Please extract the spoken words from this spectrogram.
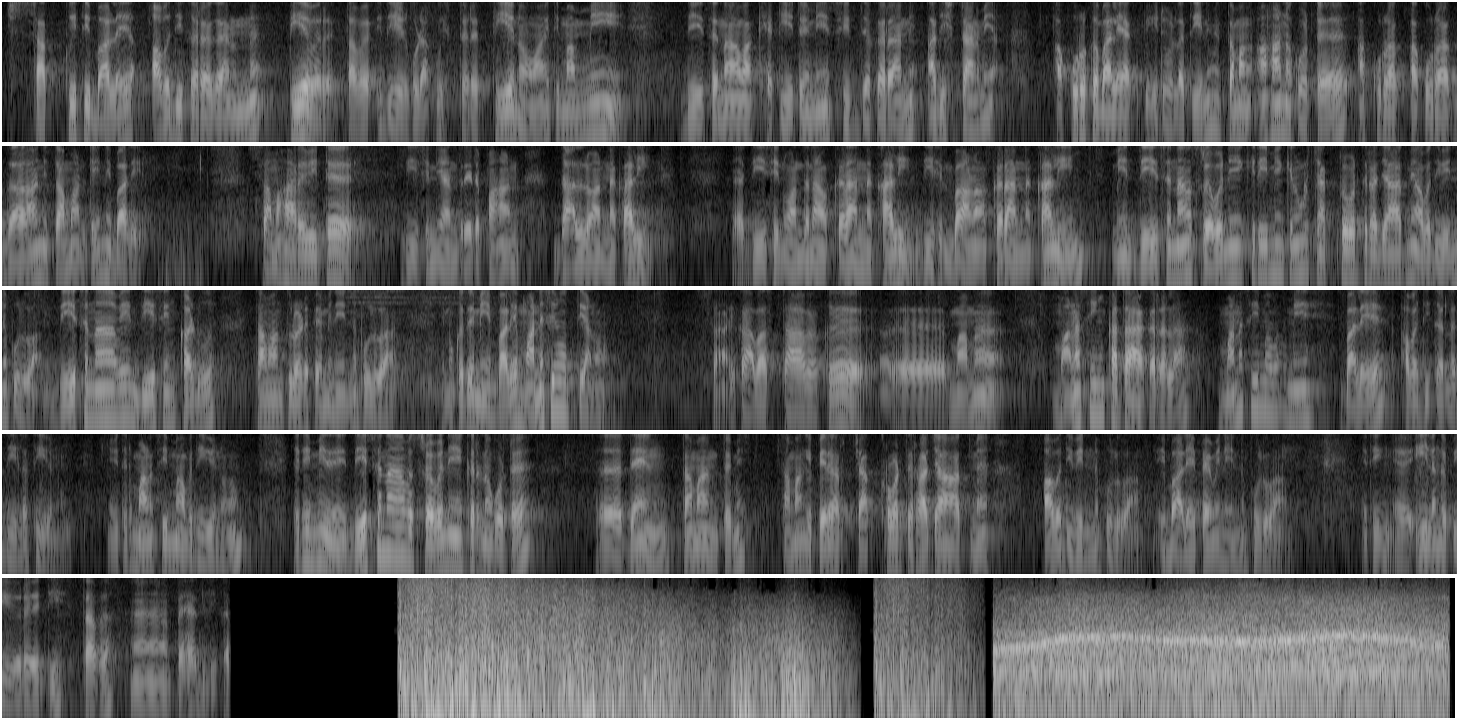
සක්විති බලය අවදි කරගන්න පියවර තව ඉදිරියට ගොඩක් විස්තර තියෙනවා. ඉතින් මම මේ දේශනාවක් හැටියට මේ सिद्ध කරන්නේ අදිෂ්ඨාන මේ අකුරක බලයක් පිහිටුවලා තියෙන්නේ. තමන් අහනකොට අකුරක් අකුරක් ගානේ තමන්ට එන්නේ බලය. සමහර විට දීසින් යන්ත්‍රයට පහන් දල්වන්න කලින් දීසින් වන්දනාව කරන්න කලින් දීසින් භාවනාව කරන්න කලින් මේ දේශනාව ශ්‍රවණය කිරීමෙන් කෙනෙකුට චක්‍රවර්ති රජාත්මය අවදි වෙන්න පුළුවන්. දේශනාවෙන් දේශෙන් කඩුව Taman තුලට පැමිණෙන්න පුළුවන්. මොකද මේ බලය මනසිනුත් යනවා. එක අවස්ථාවක මම මනසින් කතා කරලා මනසීම මේ බලය අවදි කරලා දීලා තියෙනවා. ඒ විදිහට මනසින්ම අවදි වෙනවා. ඉතින් මේ දේශනාව ශ්‍රවණය කරනකොට දැන් Tamanට මේ තමන්ගේ පෙර චක්‍රවර්ති රජාත්ම අවදි වෙන්න පුළුවන්. ඒ බලය පැමිණෙන්න පුළුවන්. ඉතින් ඊළඟ පියවරේදී තව පැහැදිලි කරා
